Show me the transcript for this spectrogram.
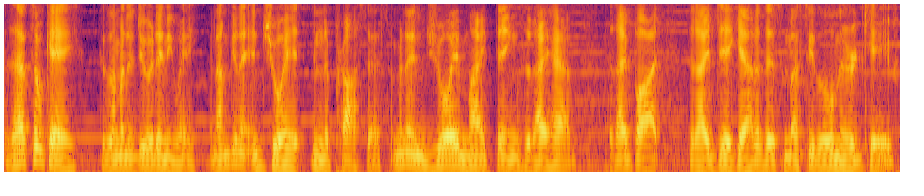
but that's okay, because I'm going to do it anyway, and I'm going to enjoy it in the process. I'm going to enjoy my things that I have, that I bought, that I dig out of this musty little nerd cave.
